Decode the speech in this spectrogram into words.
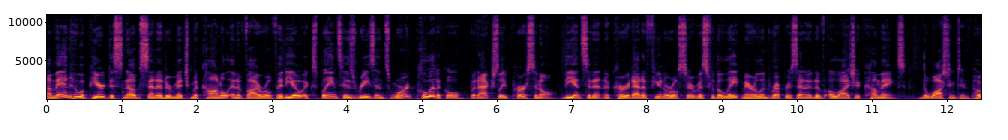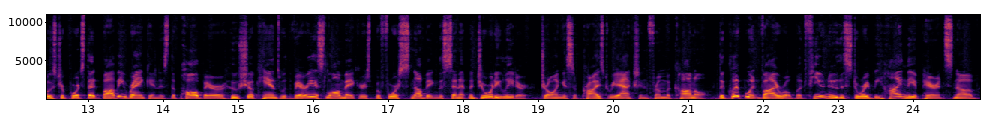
A man who appeared to snub Senator Mitch McConnell in a viral video explains his reasons weren't political, but actually personal. The incident occurred at a funeral service for the late Maryland Representative Elijah Cummings. The Washington Post reports that Bobby Rankin is the pallbearer who shook hands with various lawmakers before snubbing the Senate Majority Leader, drawing a surprised reaction from McConnell. The clip went viral, but few knew the story behind the apparent snub.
